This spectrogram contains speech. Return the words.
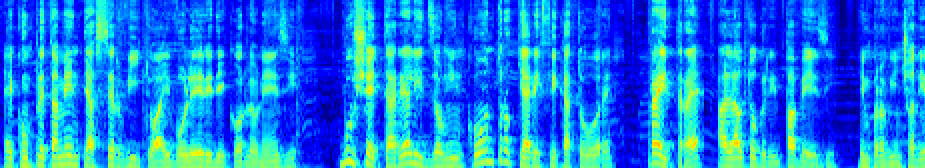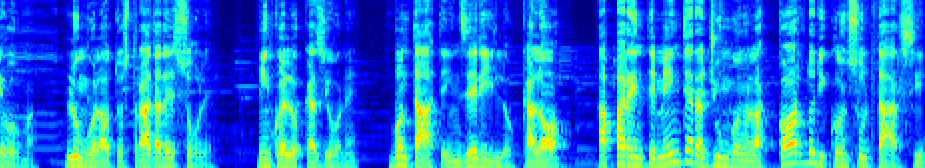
è completamente asservito ai voleri dei corleonesi, Buscetta realizza un incontro chiarificatore tra i tre all'Autogrill Pavesi, in provincia di Roma, lungo l'autostrada del Sole. In quell'occasione, Bontate, Inzerillo, Calò apparentemente raggiungono l'accordo di consultarsi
